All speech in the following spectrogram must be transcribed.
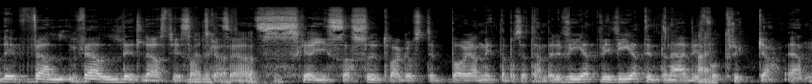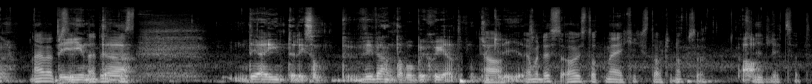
det är väl, väldigt löst gissat väldigt ska jag säga. Ska jag gissa slutet av augusti, början, mitten på september. Det vet, vi vet inte när vi Nej. får trycka ännu. Nej, det är inte... Nej, det, det är inte liksom, vi väntar på besked från tryckeriet. Ja, ja men det har ju stått med i Kickstarten också. Ja. Tydligt. Så att,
